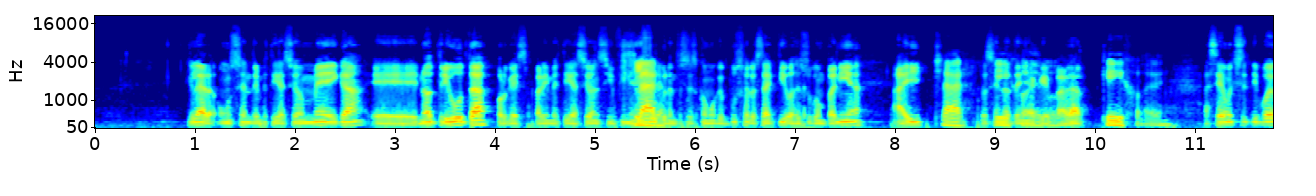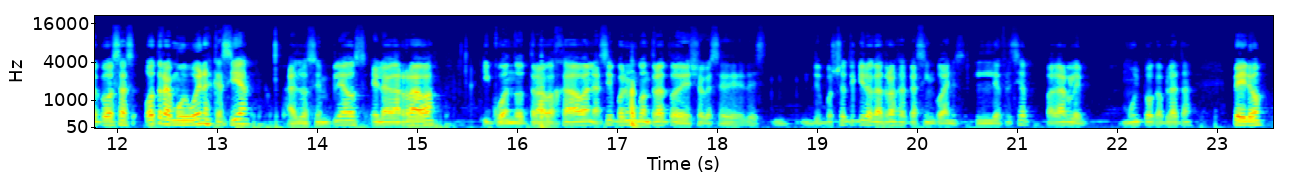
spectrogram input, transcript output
Claro, un centro de investigación médica eh, no tributa porque es para investigación sin fines de Claro. lucro. Entonces, como que puso los activos de su compañía ahí, Claro. Entonces no tenía de que pagar. Qué hijo de. hacía mucho tipo de cosas. Otra muy buena es que hacía a los empleados, él agarraba y cuando trabajaban, hacía poner un contrato de, yo qué sé, de, de- de- pues yo te quiero que trabajes acá cinco años. Le ofrecía pagarle muy poca plata, pero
